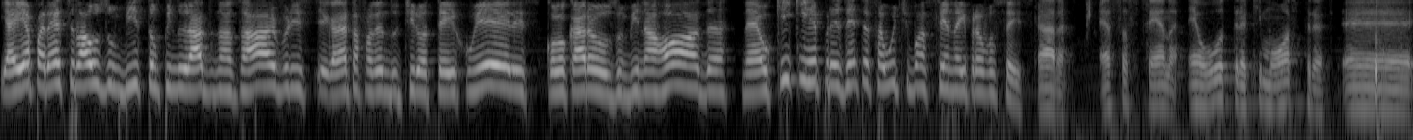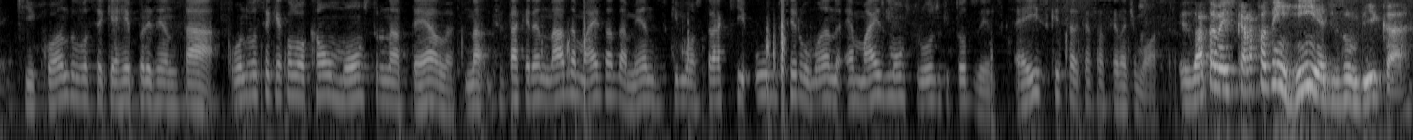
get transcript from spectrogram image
E aí aparece lá os zumbis estão pendurados nas árvores, e a galera tá fazendo tiroteio com eles, colocaram o zumbi na roda, né, o que que representa essa última cena aí pra vocês? Cara, essa cena é outra que mostra é, que quando você quer representar, quando você quer colocar um monstro na tela, na- você tá querendo nada mais, nada menos do que mostrar que o ser humano é mais monstruoso que todos eles. É isso que essa, que essa cena te mostra. Exatamente, os caras fazem rinha de zumbi, cara,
